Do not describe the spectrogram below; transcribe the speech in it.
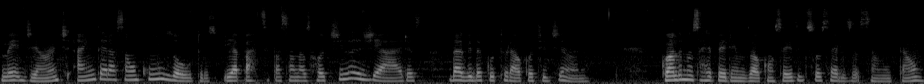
mediante a interação com os outros e a participação nas rotinas diárias da vida cultural cotidiana. Quando nos referimos ao conceito de socialização, então,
